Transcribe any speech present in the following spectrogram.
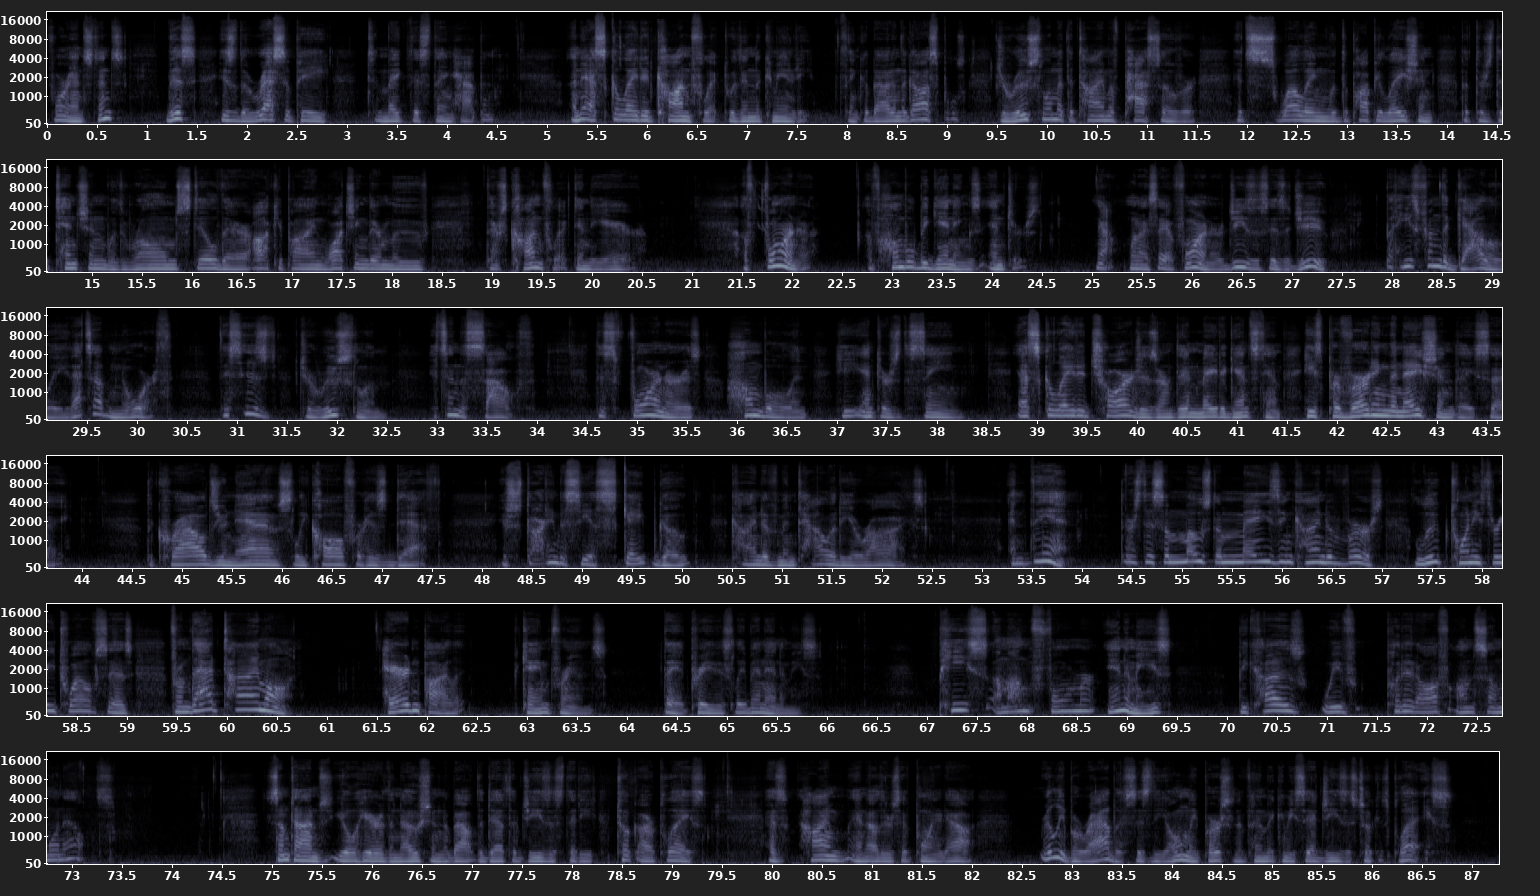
For instance, this is the recipe to make this thing happen. an escalated conflict within the community. Think about in the Gospels. Jerusalem at the time of Passover, it's swelling with the population, but there's the tension with Rome still there, occupying, watching their move. There's conflict in the air. A foreigner of humble beginnings enters. Now, when I say a foreigner, Jesus is a Jew, but he's from the Galilee. That's up north. This is Jerusalem. It's in the south. This foreigner is humble and he enters the scene. Escalated charges are then made against him. He's perverting the nation, they say. The crowds unanimously call for his death. You're starting to see a scapegoat kind of mentality arise. And then there's this most amazing kind of verse. Luke 23:12 says, "From that time on, Herod and Pilate became friends. They had previously been enemies." Peace among former enemies because we've put it off on someone else. Sometimes you'll hear the notion about the death of Jesus that he took our place. As Heim and others have pointed out, really Barabbas is the only person of whom it can be said Jesus took his place.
